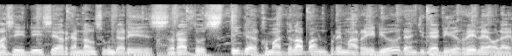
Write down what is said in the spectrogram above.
Masih disiarkan langsung dari 103,8 Prima Radio dan juga direlay oleh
